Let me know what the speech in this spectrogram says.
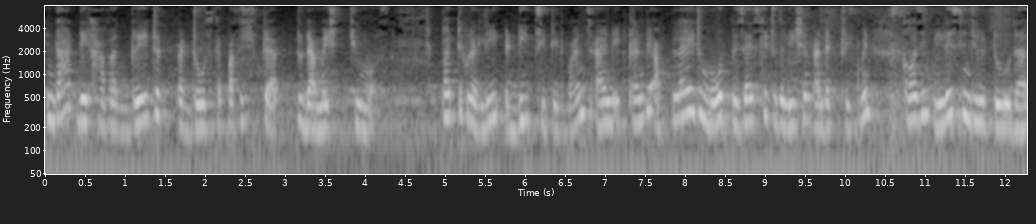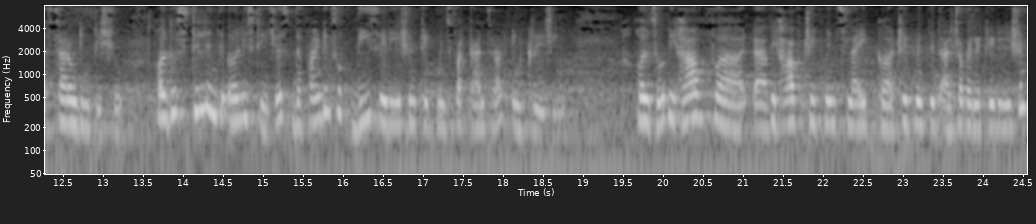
in that they have a greater dose capacity to, to damage tumors, particularly deep-seated ones and it can be applied more precisely to the lesion under treatment causing less injury to the surrounding tissue. Although still in the early stages, the findings of these radiation treatments for cancer are encouraging. Also, we have uh, uh, we have treatments like uh, treatment with ultraviolet radiation.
